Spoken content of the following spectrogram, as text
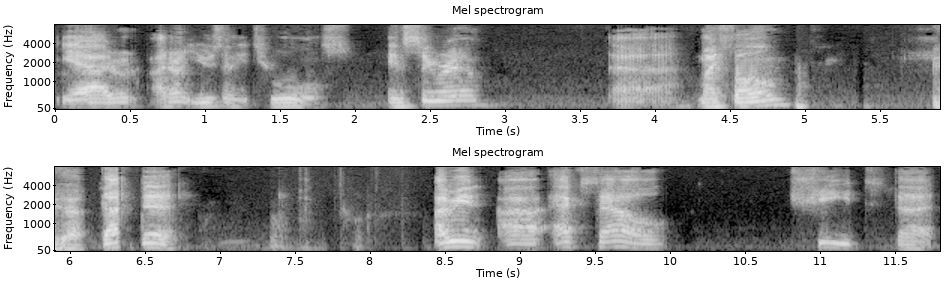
Yeah, I don't I don't use any tools. Instagram, uh, my phone. Yeah. That's it. I mean, uh, Excel sheet that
